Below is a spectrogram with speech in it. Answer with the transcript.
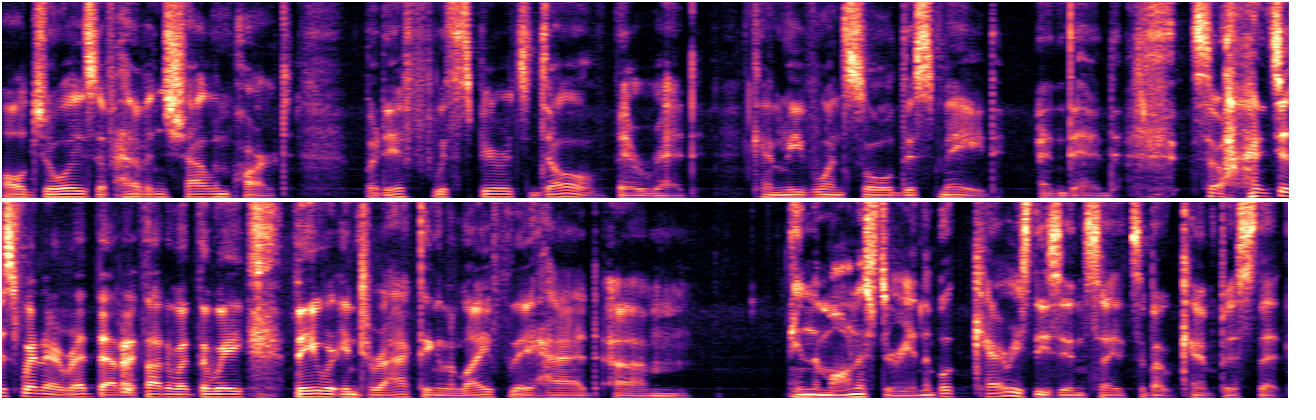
all joys of heaven shall impart. But if with spirits dull they're read, can leave one's soul dismayed and dead. So I just, when I read that, I thought about the way they were interacting, the life they had um, in the monastery. And the book carries these insights about Kempis that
